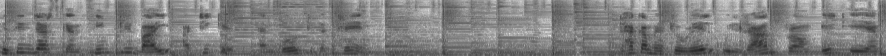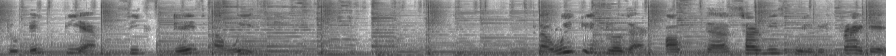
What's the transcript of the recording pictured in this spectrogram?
Passengers can simply buy a ticket and go to the train. Dhaka Metro Rail will run from 8 am to 8 pm 6 days a week. The weekly closure of the service will be Friday.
